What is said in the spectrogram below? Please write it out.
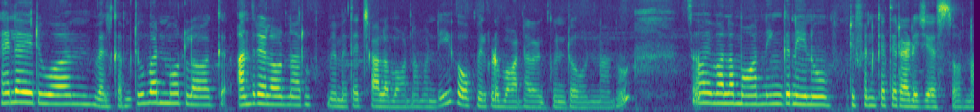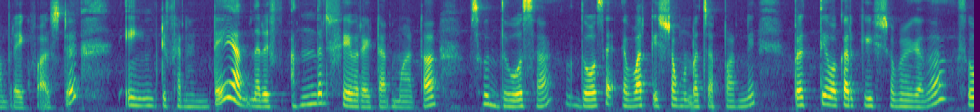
Hello everyone welcome to one more log. అందరూ ఎలా ఉన్నారు? మేమైతే చాలా బాగున్నామండి. హోప్ మీరు కూడా బాగున్నారు అనుకుంటూ ఉన్నాను. సో ఇవాళ మార్నింగ్ నేను టిఫిన్కి అయితే రెడీ చేస్తూ ఉన్నా బ్రేక్ఫాస్ట్. ఏం టిఫిన్ అంటే అందరి అందరి ఫేవరెట్ అనమాట సో దోశ దోశ ఎవరికి ఇష్టం ఉండదు చెప్పండి. ప్రతి ఒక్కరికి ఇష్టమే కదా. సో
